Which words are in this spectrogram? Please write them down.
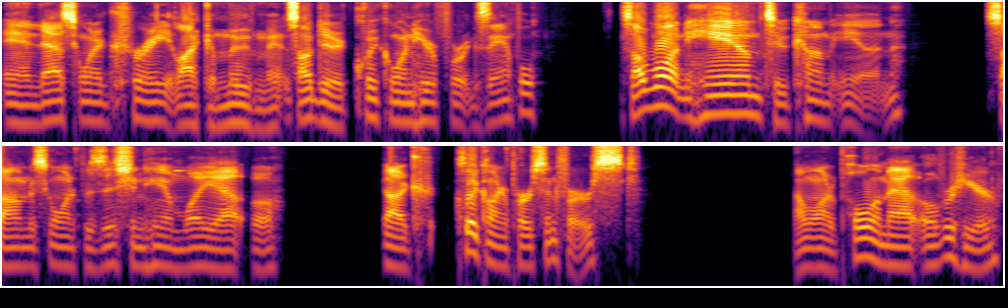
and that's going to create like a movement. So I'll do a quick one here for example. So I want him to come in. So I'm just going to position him way out. Well, got to click on your person first. I want to pull him out over here.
